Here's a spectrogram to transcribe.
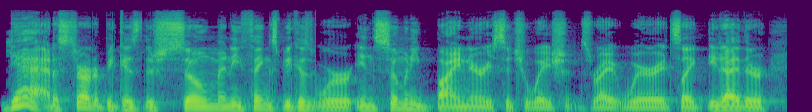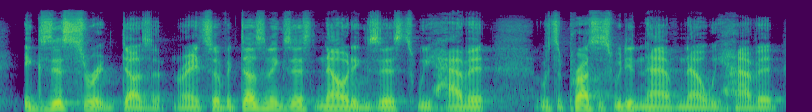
Yeah, at a startup because there's so many things because we're in so many binary situations, right? Where it's like it either exists or it doesn't, right? So if it doesn't exist, now it exists. We have it. It was a process we didn't have, now we have it.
